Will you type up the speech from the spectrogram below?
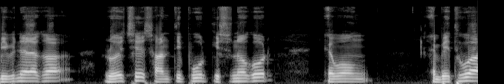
বিভিন্ন এলাকা রয়েছে, শান্তিপুর, কৃষ্ণনগর এবং বেথুয়া।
